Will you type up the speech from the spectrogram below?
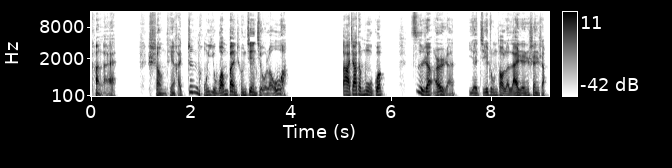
看来，上天还真同意王半城建酒楼啊！大家的目光。自然而然也集中到了来人身上。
